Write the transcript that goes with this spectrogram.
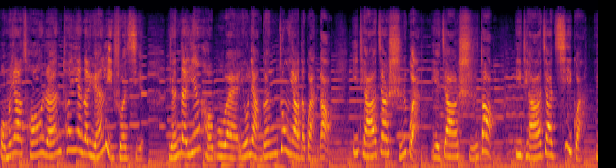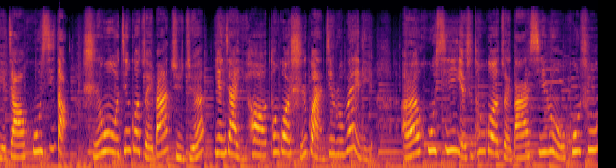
我们要从人吞咽的原理说起。人的咽喉部位有两根重要的管道，一条叫食管，也叫食道。一条叫气管，也叫呼吸道。食物经过嘴巴咀嚼、咽下以后，通过食管进入胃里；而呼吸也是通过嘴巴吸入、呼出，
